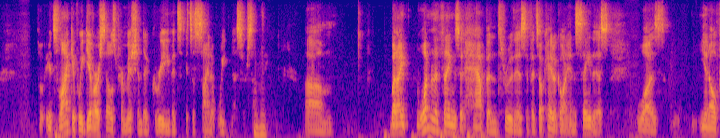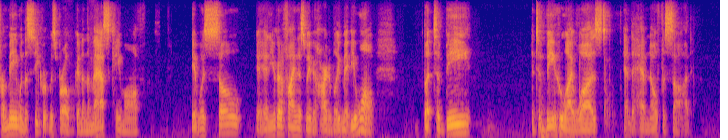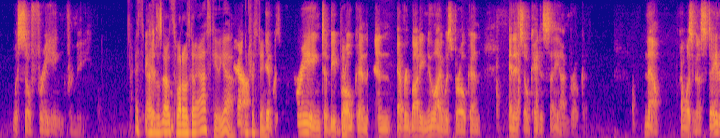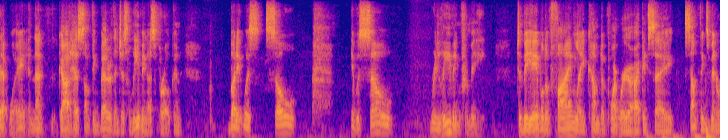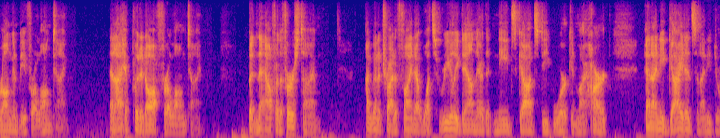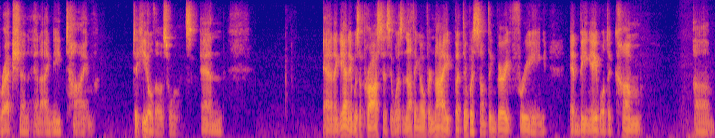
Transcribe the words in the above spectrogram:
It's like if we give ourselves permission to grieve, it's it's a sign of weakness or something. Mm-hmm. Um, but I one of the things that happened through this, if it's okay to go ahead and say this, was you know for me when the secret was broken and the mask came off, it was so. And you're going to find this maybe hard to believe, maybe you won't. But to be to be who I was and to have no facade was so freeing for me. Uh, because, that's what I was going to ask you. Yeah, yeah, interesting. It was freeing to be broken, yeah. and everybody knew I was broken, and it's okay to say I'm broken. Now, I wasn't going to stay that way, and that God has something better than just leaving us broken. But it was so, it was so relieving for me to be able to finally come to a point where I could say, something's been wrong in me for a long time. And I have put it off for a long time. But now, for the first time, I'm going to try to find out what's really down there that needs God's deep work in my heart. And I need guidance and I need direction and I need time to heal those wounds. And and again, it was a process. It was nothing overnight, but there was something very freeing and being able to come. Um,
